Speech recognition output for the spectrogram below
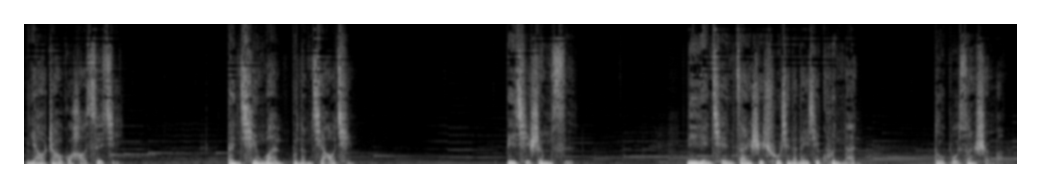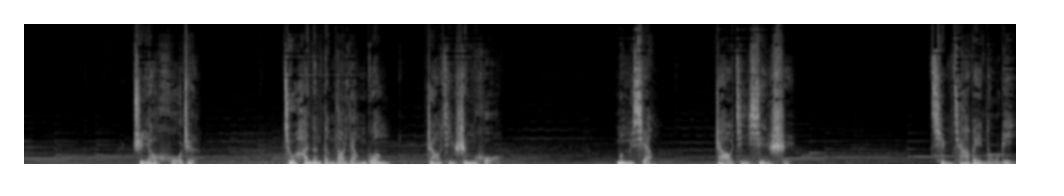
你要照顾好自己。但千万不能矫情。比起生死，你眼前暂时出现的那些困难，都不算什么。只要活着，就还能等到阳光照进生活，梦想照进现实。请加倍努力，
